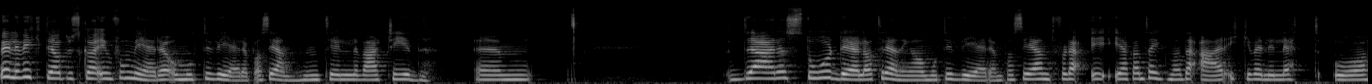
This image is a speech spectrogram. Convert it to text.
Veldig viktig at du skal informere og motivere pasienten til hver tid. Det er en stor del av treninga å motivere en pasient. For det, jeg kan tenke meg at det er ikke veldig lett å,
